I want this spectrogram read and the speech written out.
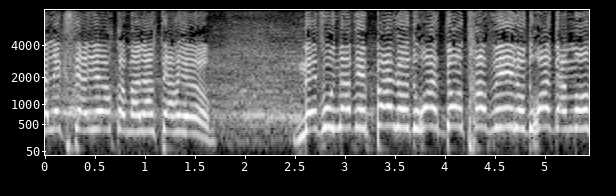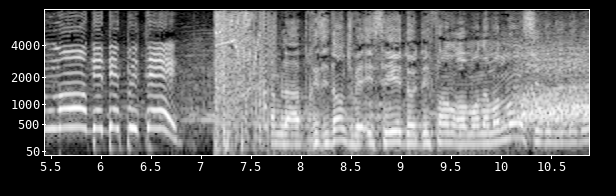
à l'extérieur comme à l'intérieur. Mais vous n'avez pas le droit d'entraver le droit d'amendement des députés. Madame la Présidente, je vais essayer de défendre mon amendement si vous le voulez bien.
